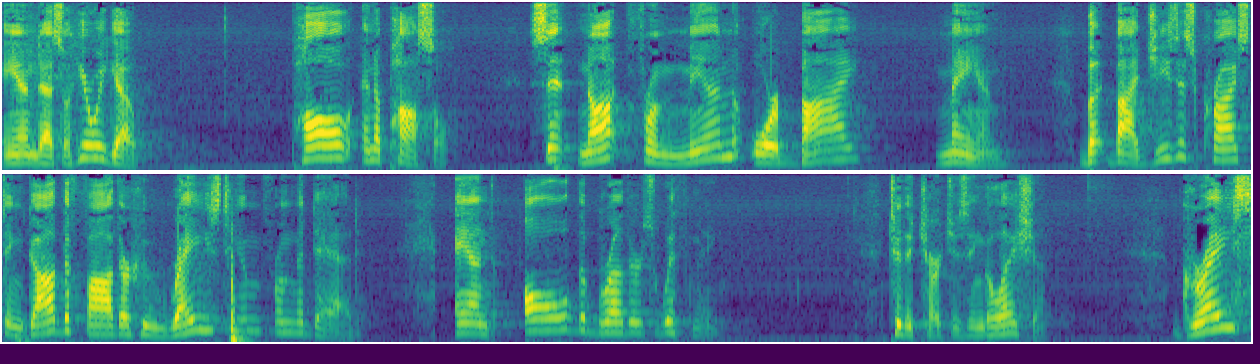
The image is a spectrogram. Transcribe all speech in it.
And uh, so here we go. Paul, an apostle, sent not from men or by man, but by Jesus Christ and God the Father who raised him from the dead, and all the brothers with me, to the churches in Galatia. Grace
